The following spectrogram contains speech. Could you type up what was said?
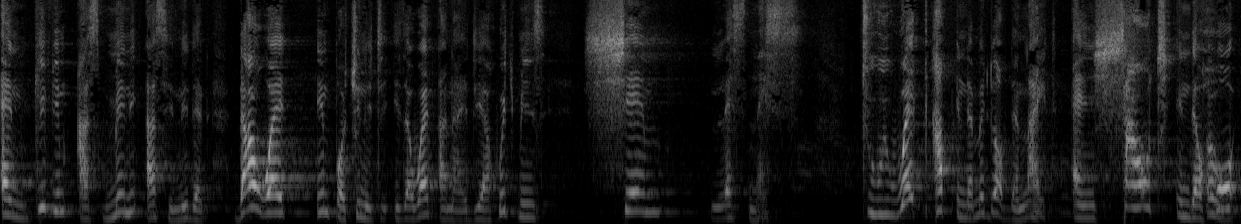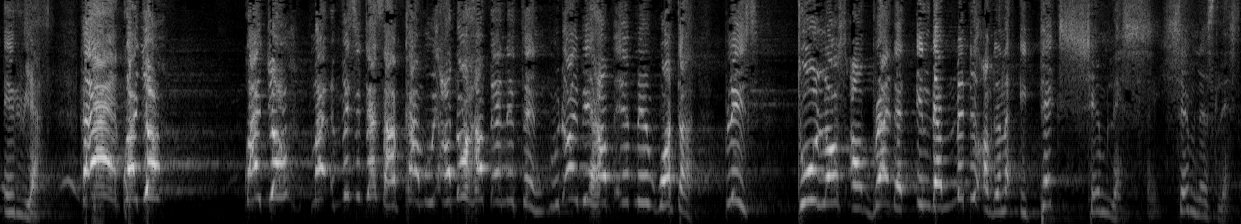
and give him as many as he needed. That word importunity is a word anadeia, which means shamelessness. To wake up in the middle of the night and shout in the whole oh. area, Hey, Kwajo! Kwajo, my visitors have come. We, I don't have anything. We don't even have even water. Please, two loaves of bread in the middle of the night. It takes shameless, shamelessness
